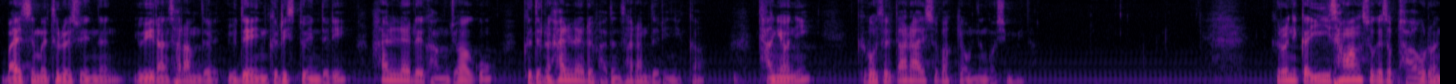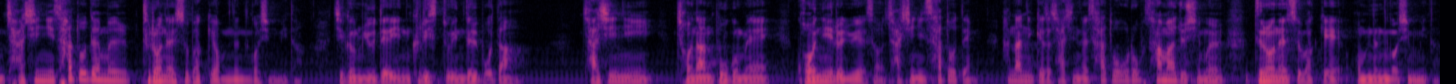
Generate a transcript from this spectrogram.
말씀을 들을 수 있는 유일한 사람들 유대인 그리스도인들이 할례를 강조하고 그들은 할례를 받은 사람들이니까 당연히 그것을 따라할 수밖에 없는 것입니다. 그러니까 이 상황 속에서 바울은 자신이 사도됨을 드러낼 수밖에 없는 것입니다. 지금 유대인 그리스도인들보다 자신이 전한 복음의 권위를 위해서 자신이 사도됨, 하나님께서 자신을 사도로 삼아 주심을 드러낼 수밖에 없는 것입니다.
